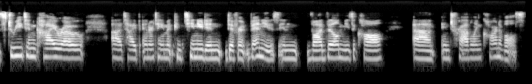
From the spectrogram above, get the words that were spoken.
street in Cairo uh, type entertainment continued in different venues in vaudeville, music hall, um, in traveling carnivals.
